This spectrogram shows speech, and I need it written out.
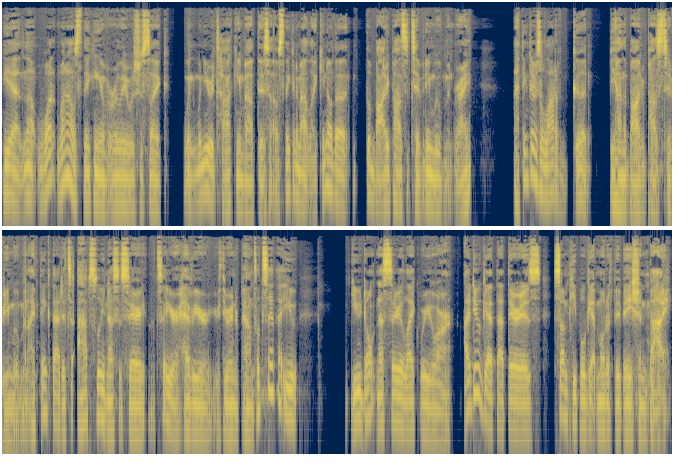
Yeah, no. What what I was thinking of earlier was just like when when you were talking about this, I was thinking about like you know the the body positivity movement, right? I think there's a lot of good behind the body positivity movement. I think that it's absolutely necessary. Let's say you're heavier, you're 300 pounds. Let's say that you you don't necessarily like where you are. I do get that there is some people get motivation by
